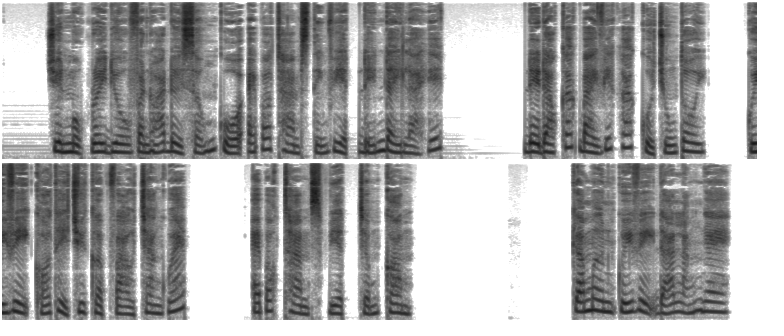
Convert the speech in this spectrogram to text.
Chuyên mục Radio Văn hóa Đời Sống của Epoch Times tiếng Việt đến đây là hết. Để đọc các bài viết khác của chúng tôi, quý vị có thể truy cập vào trang web epochtimesviet.com. Cảm ơn quý vị đã lắng nghe,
